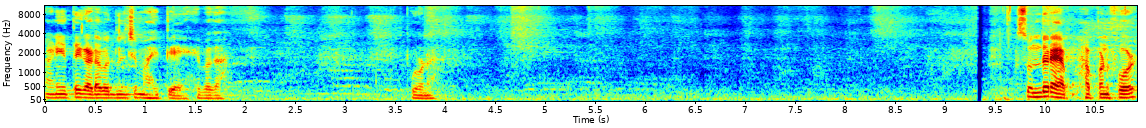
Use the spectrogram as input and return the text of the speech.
आणि इथे गाडाबद्दलची माहिती आहे हे बघा. पूर्ण. सुंदर आहे हा पण फोर्ट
